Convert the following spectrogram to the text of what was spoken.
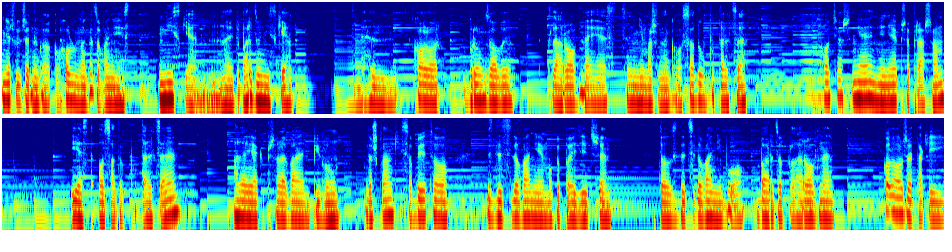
Nie czuć żadnego alkoholu, nagazowanie jest niskie, nawet bardzo niskie. Kolor brązowy, klarowny jest, nie ma żadnego osadu w butelce. Chociaż nie, nie, nie, przepraszam. Jest osad w butelce, ale jak przelewałem piwo do szklanki sobie, to zdecydowanie mogę powiedzieć, że to zdecydowanie było bardzo klarowne. W kolorze takiej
